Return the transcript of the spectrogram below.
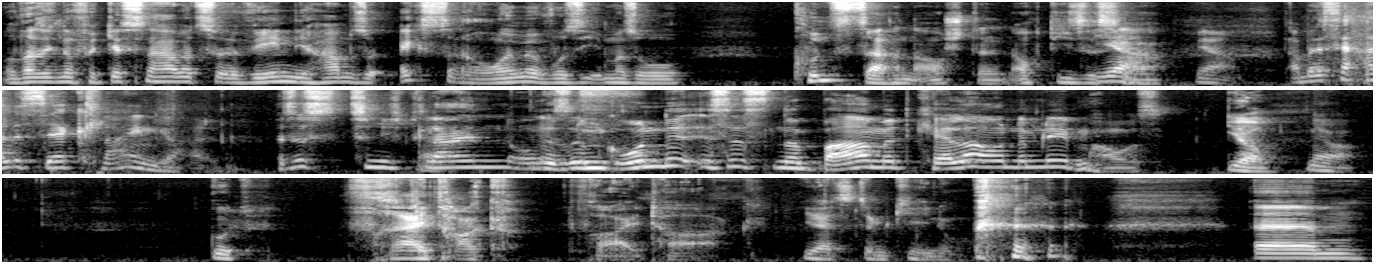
Und was ich noch vergessen habe zu erwähnen, die haben so extra Räume, wo sie immer so Kunstsachen ausstellen, auch dieses Ja, Jahr. ja. Aber das ist ja alles sehr klein gehalten. Es ist ziemlich klein und. Also im Grunde ist es eine Bar mit Keller und einem Nebenhaus. ja, Ja. gut. Freitag. Freitag. Jetzt im Kino. Ähm,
